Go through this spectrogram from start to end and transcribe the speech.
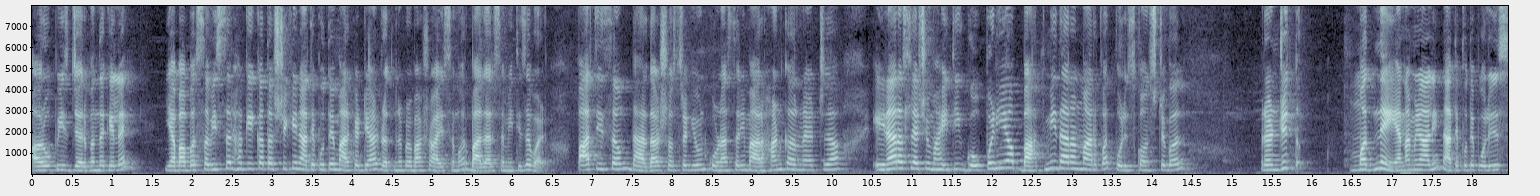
आरोपीस जरबंद केलं आहे याबाबत सविस्तर हकीकत अशी की नातेपुते मार्केट यार्ड रत्नप्रभा शाळेसमोर बाजार समितीजवळ पाच इसम धारदार शस्त्र घेऊन कोणास तरी मारहाण करण्याच्या येणार असल्याची माहिती गोपनीय बातमीदारांमार्फत पोलीस कॉन्स्टेबल रणजित मदने यांना मिळाली. नातेपुते पोलीस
